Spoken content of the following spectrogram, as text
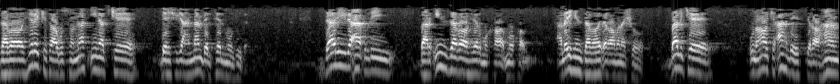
زواهر کتاب و سنت این است که بهش جهنم بالفعل موجود است دلیل عقلی بر این زواهر مخا... مخا... علیه این زواهر اقامه نشد بلکه اونها که اهل اصطلاحا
